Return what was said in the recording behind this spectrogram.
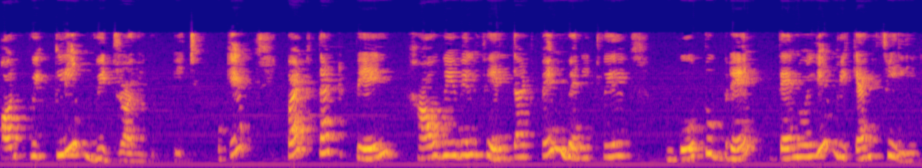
or quickly withdrawing it okay? But that pain how we will feel that pain? When it will go to brain then only we can feel it.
